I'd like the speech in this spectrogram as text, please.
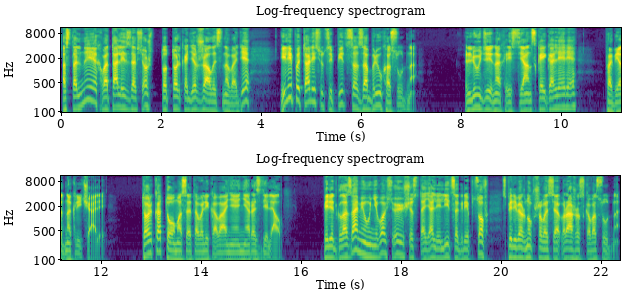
Остальные хватались за все, что только держалось на воде, или пытались уцепиться за брюхо судна. Люди на христианской галере победно кричали. Только Томас этого ликования не разделял. Перед глазами у него все еще стояли лица гребцов с перевернувшегося вражеского судна.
